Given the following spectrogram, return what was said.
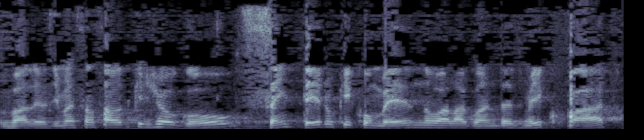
Valeu, Dimensão Saúde que jogou sem ter o que comer no Alagoano 2004.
